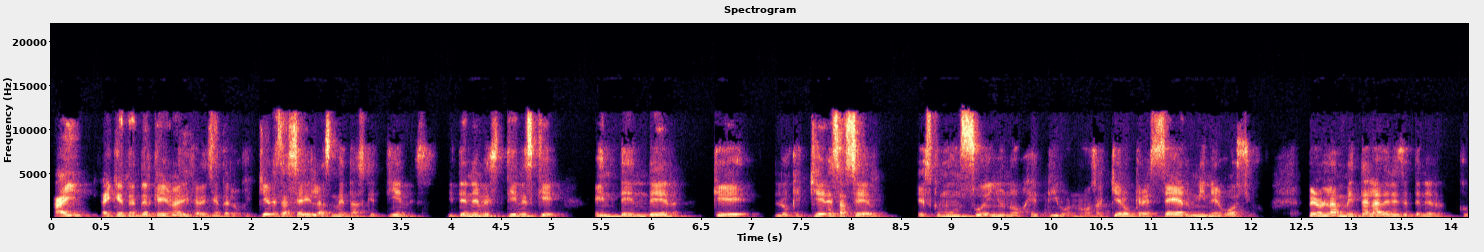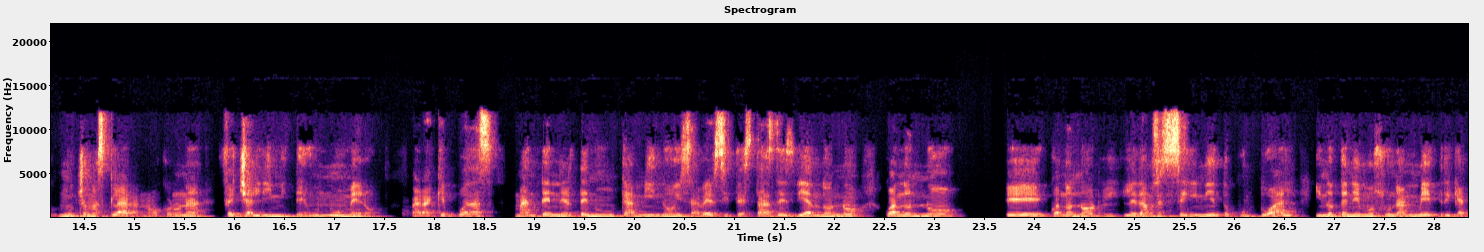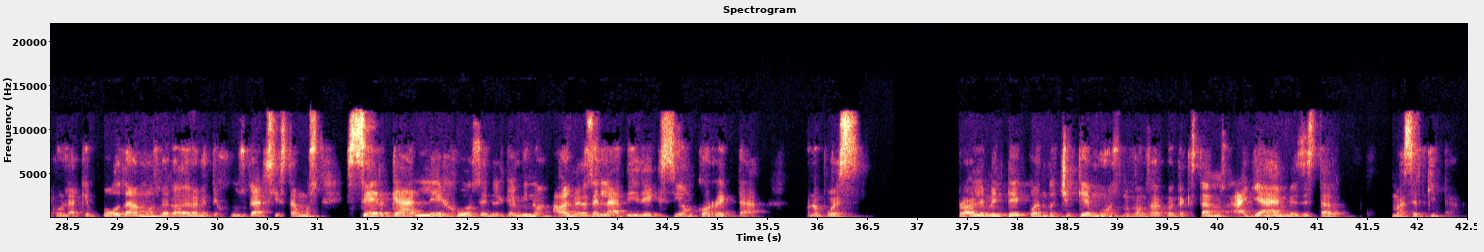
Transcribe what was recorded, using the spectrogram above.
hay, hay que entender que hay una diferencia entre lo que quieres hacer y las metas que tienes. Y tienes, tienes que entender que lo que quieres hacer es como un sueño, un objetivo, ¿no? O sea, quiero crecer mi negocio, pero la meta la debes de tener mucho más clara, ¿no? Con una fecha límite, un número, para que puedas mantenerte en un camino y saber si te estás desviando o no. Cuando no eh, cuando no le damos ese seguimiento puntual y no tenemos una métrica con la que podamos verdaderamente juzgar si estamos cerca, lejos, en el camino, al menos en la dirección correcta, bueno, pues probablemente cuando chequemos nos vamos a dar cuenta que estamos allá en vez de estar más cerquita.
